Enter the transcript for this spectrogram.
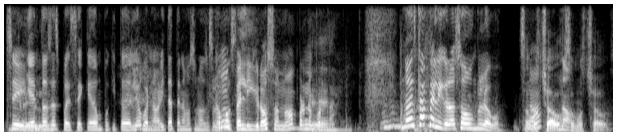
Sí. Y entonces pues se queda un poquito de helio? Bueno, ahorita tenemos unos Es como globos. peligroso, ¿no? Pero no Eh, importa. No está peligroso un globo. Somos ¿No? chavos, No. somos chavos.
